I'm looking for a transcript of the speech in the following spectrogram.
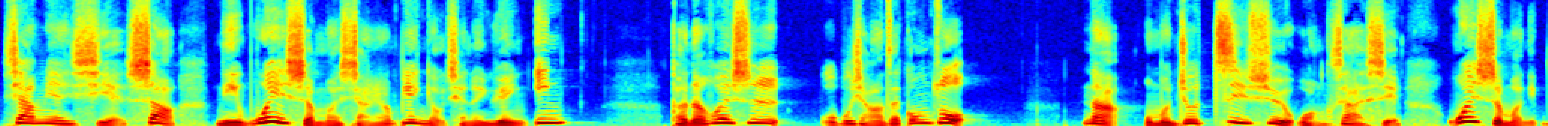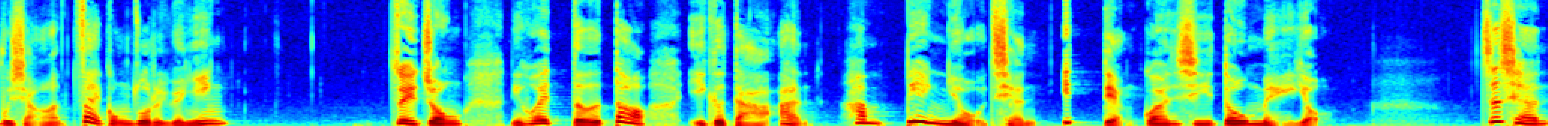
下面写上你为什么想要变有钱的原因。可能会是我不想要再工作，那我们就继续往下写，为什么你不想要再工作的原因。最终你会得到一个答案，和变有钱一点关系都没有。之前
